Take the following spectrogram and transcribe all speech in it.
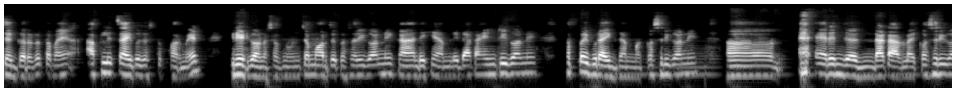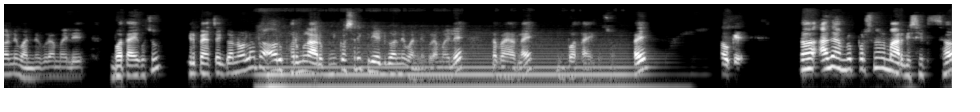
चेक गरेर तपाईँ आफूले चाहेको जस्तो फर्मेट क्रिएट गर्न सक्नुहुन्छ। मर्ज कसरी गर्ने कहाँदेखि हामीले डाटा इन्ट्री गर्ने सबै कुरा इक्जाममा कसरी गर्ने एरेन्ज डाटाहरूलाई कसरी गर्ने भन्ने कुरा मैले बताएको छु। कृपया चेक गर्नुहोला र अरू फर्मुलाहरू पनि कसरी क्रिएट गर्ने भन्ने कुरा मैले तपाईँहरूलाई बताएको छु है? ओके त आज हाम्रो पर्सनल मार्कसिट छ।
